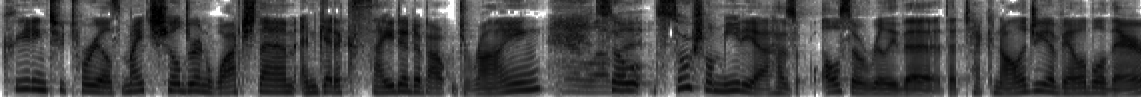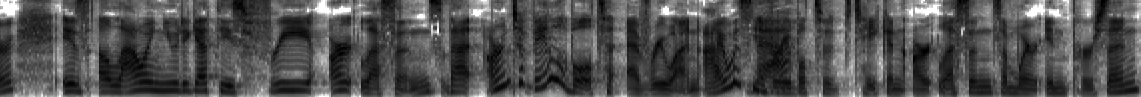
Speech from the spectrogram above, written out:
creating tutorials. My children watch them and get excited about drawing. so social media has also really the, the technology available there is allowing you to get these free art lessons that aren't available to everyone. I was never Yeah. able to take an art lesson somewhere in person.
